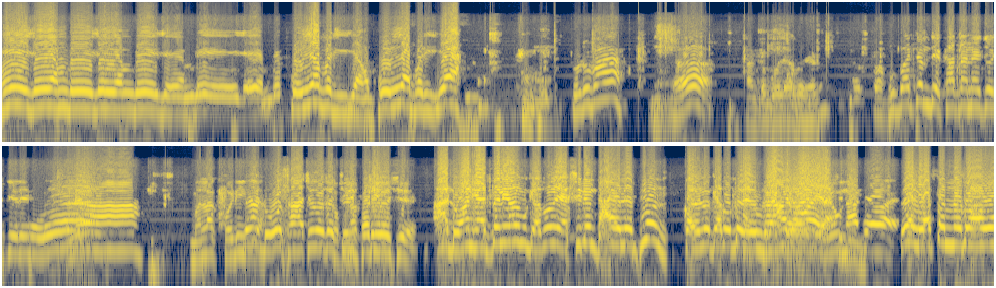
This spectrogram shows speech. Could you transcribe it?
હે જય અંબે જય અંબે જય અંબે જય અંબે. ફોલ્યા પડી જાઉં ફોલ્યા પડી જા થોડું બા. હા. તો બોલે કેમ દેખાતા નહીં જો ચેરે. મલાક પડી ગયા. ડો સાચો તો ચીડ પડ્યો છે. આ ડોન યાદ નહીં આમ કેતો એક્સિડન્ટ થાય લે થયો ને. કઈનો કહેતો તો એવું ના કહેવાય એવું ના કહેવાય. લે લેતન ન તો આવો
